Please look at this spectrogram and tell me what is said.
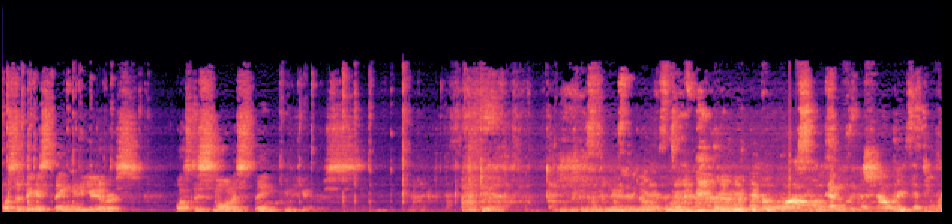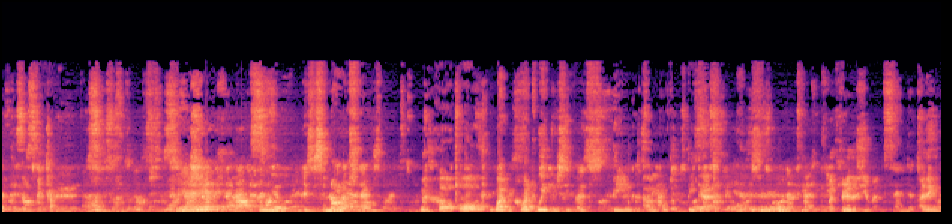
What's the biggest thing in the universe? What's the smallest thing in the universe? Oh dear. Wow. Now we're getting to the Is this a knowledge test? Or, or what, what we perceive as being um, bigger or smaller? What's bigger than human? I think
